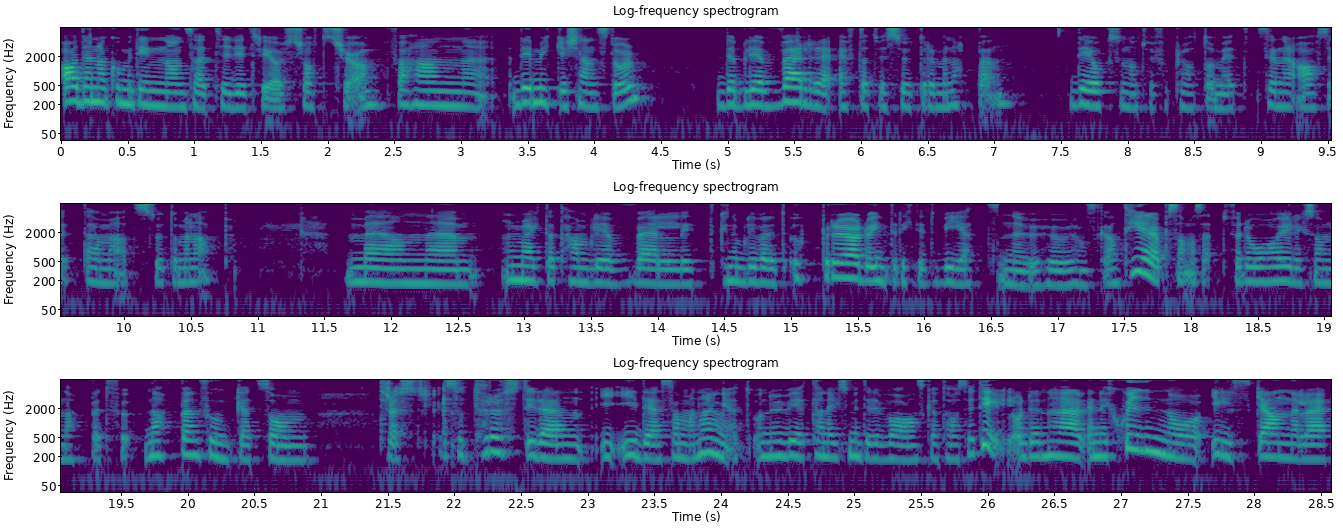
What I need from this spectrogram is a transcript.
Ja, den har kommit in någon så här tidig treårstrots tror jag. För han, det är mycket känslor. Det blev värre efter att vi slutade med nappen. Det är också något vi får prata om i ett senare avsnitt, det här med att sluta med napp. Men eh, jag märkte att han blev väldigt, kunde bli väldigt upprörd och inte riktigt vet nu hur han ska hantera det på samma sätt. För då har ju liksom nappet, nappen funkat som Tröst liksom. alltså, tröst i, den, i, i det sammanhanget. Och nu vet han liksom inte vad han ska ta sig till. Och den här energin och ilskan eller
